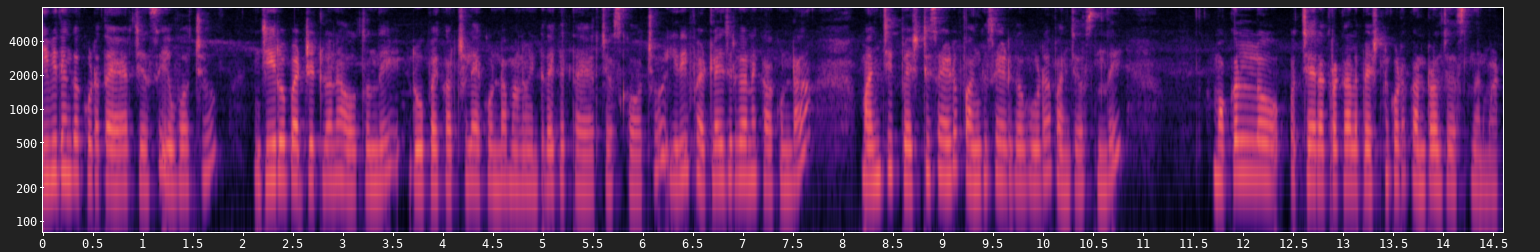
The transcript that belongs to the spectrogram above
ఈ విధంగా కూడా తయారు చేసి ఇవ్వచ్చు. జీరో బడ్జెట్లోనే అవుతుంది రూపాయి ఖర్చు లేకుండా మనం ఇంటి దగ్గర తయారు చేసుకోవచ్చు. ఇది ఫెర్టిలైజర్గానే కాకుండా మంచి పెస్టిసైడ్ ఫంగిసైడ్గా కూడా పనిచేస్తుంది. మొక్కల్లో వచ్చే రకరకాల పెస్ట్ని కూడా కంట్రోల్ చేస్తుంది అనమాట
